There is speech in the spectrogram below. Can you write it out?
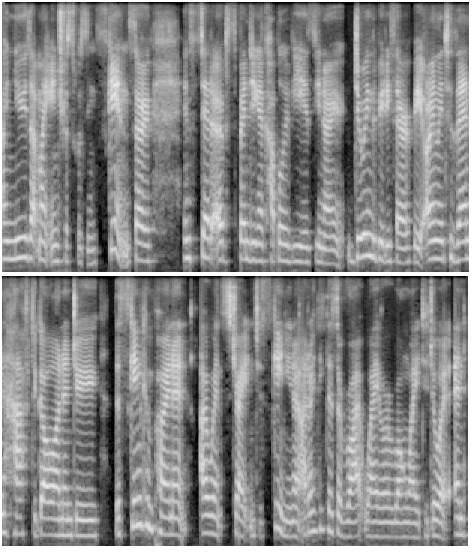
I knew that my interest was in skin. So instead of spending a couple of years, you know, doing the beauty therapy only to then have to go on and do the skin component, I went straight into skin. You know, I don't think there's a right way or a wrong way to do it. And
